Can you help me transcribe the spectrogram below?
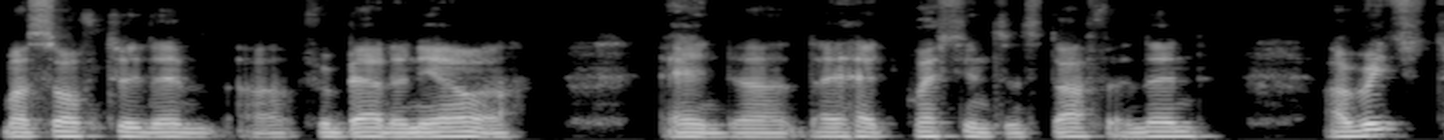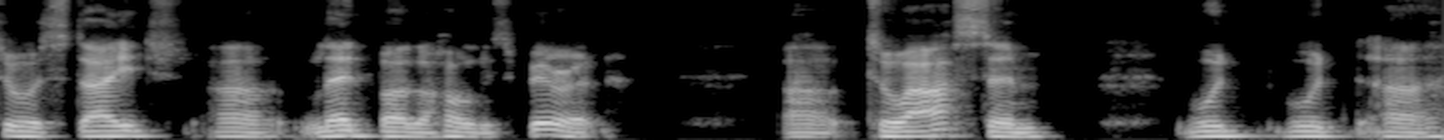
myself to them uh, for about an hour, and uh, they had questions and stuff, and then. I reached to a stage uh, led by the Holy Spirit uh, to ask them would would uh,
